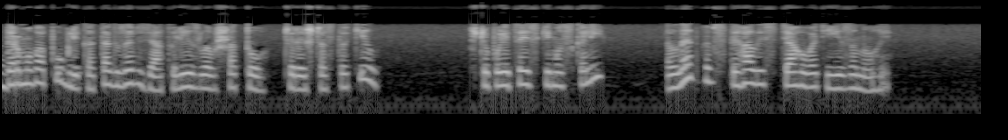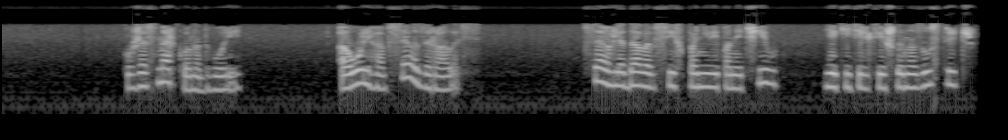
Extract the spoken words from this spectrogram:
Дармова публіка так завзято лізла в шато через частокіл, що поліцейські москалі ледве встигали стягувати її за ноги. Вже смеркло на дворі, а Ольга все озиралась, все оглядала всіх панів і паничів, які тільки йшли назустріч,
